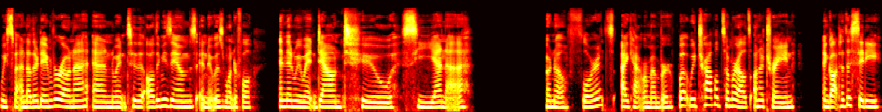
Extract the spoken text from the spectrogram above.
we spent another day in Verona and went to the, all the museums and it was wonderful. And then we went down to Siena. Or no, Florence? I can't remember. But we traveled somewhere else on a train and got to the city.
